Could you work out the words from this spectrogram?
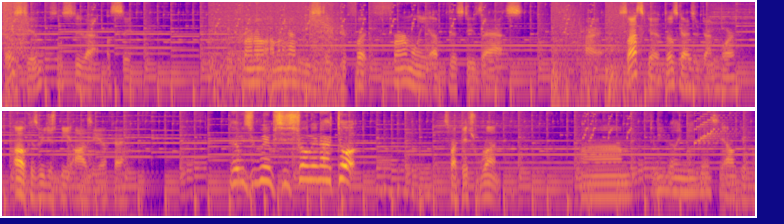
those two. So let's do that. Let's see. Chrono, I'm gonna have you stick your foot firmly up this dude's ass. Alright, so that's good. Those guys are done for. Oh, because we just beat Ozzy, okay. Those ribs are stronger than I thought. That's why bitch run. Um, do we really need this? Yeah, I'll give him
